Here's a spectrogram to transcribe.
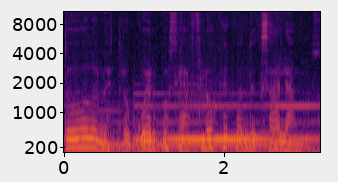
todo nuestro cuerpo se afloje cuando exhalamos.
